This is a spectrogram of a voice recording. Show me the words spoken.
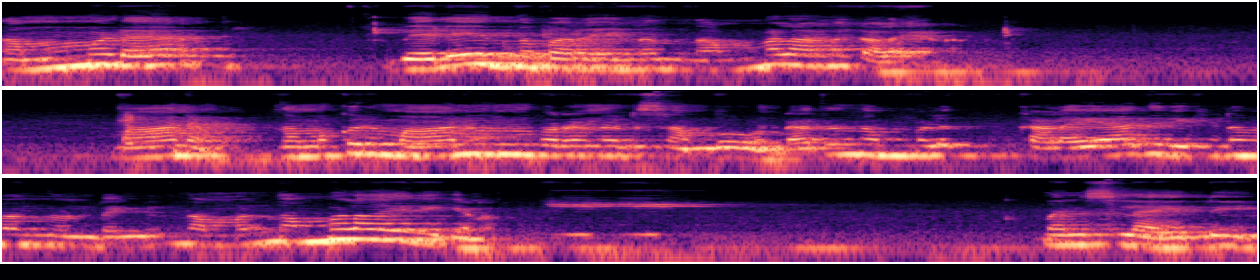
നമ്മുടെ വില എന്ന് പറയുന്നത് നമ്മളാണ് കളയണത് മാനം. നമുക്കൊരു മാനം എന്ന് പറയുന്ന ഒരു സംഭവമുണ്ട്. അത് നമ്മൾ കളയാതിരിക്കണമെന്നുണ്ടെങ്കിൽ നമ്മൾ നമ്മളായിരിക്കണം. മനസ്സിലായില്ലേ?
